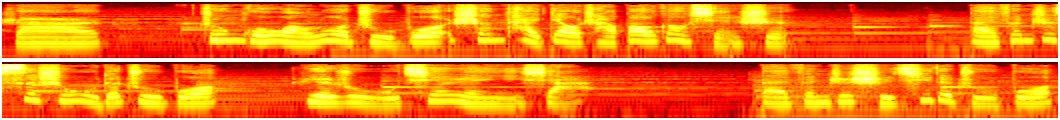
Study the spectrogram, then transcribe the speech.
然而，中国网络主播生态调查报告显示，百分之四十五的主播月入五千元以下，百分之十七的主播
